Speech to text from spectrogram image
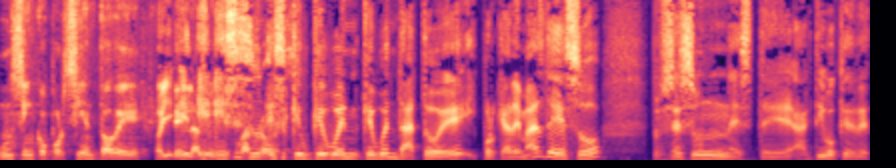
un 5% de, Oye, de las e, ese es, qué, buen, qué buen dato, ¿eh? Porque además de eso pues es un este activo que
